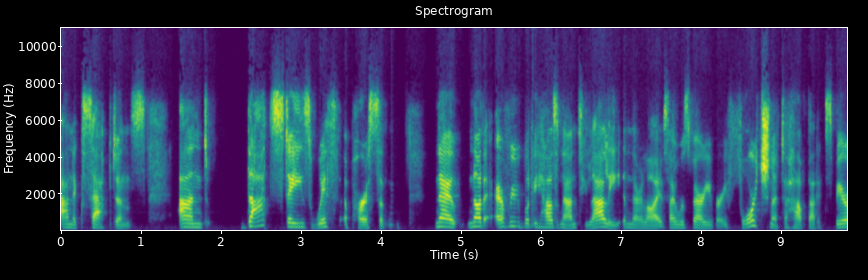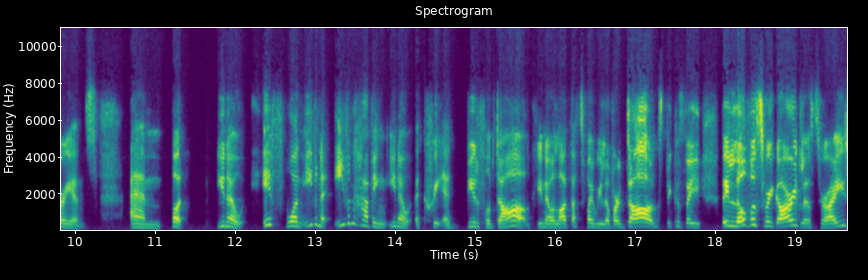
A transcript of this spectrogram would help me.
and acceptance. And that stays with a person. Now, not everybody has an Auntie Lally in their lives. I was very, very fortunate to have that experience. Um, but you know if one even even having you know a, cre- a beautiful dog you know a lot that's why we love our dogs because they they love us regardless right?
